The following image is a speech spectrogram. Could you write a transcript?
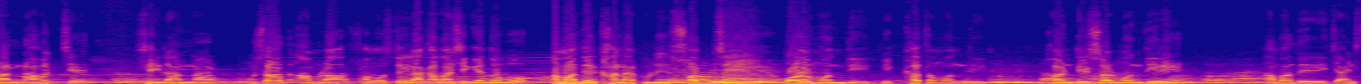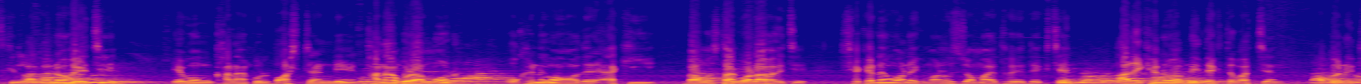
রান্না হচ্ছে, সেই রান্নার প্রসাদ আমরা সমস্ত এলাকাবাসীকে দেবো। আমাদের খানাকুলের সবচেয়ে বড় মন্দির, বিখ্যাত মন্দির ঘণ্টেশ্বর মন্দিরে আমাদের এই জায়েন্ট স্ক্রিন লাগানো হয়েছে এবং খানাকুল বাস স্ট্যান্ডে, থানাগোড়া মোড়, ওখানেও আমাদের একই ব্যবস্থা করা হয়েছে। সেখানেও অনেক মানুষ জমায়েত হয়ে দেখছেন, আর এখানেও আপনি দেখতে পাচ্ছেন অগণিত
